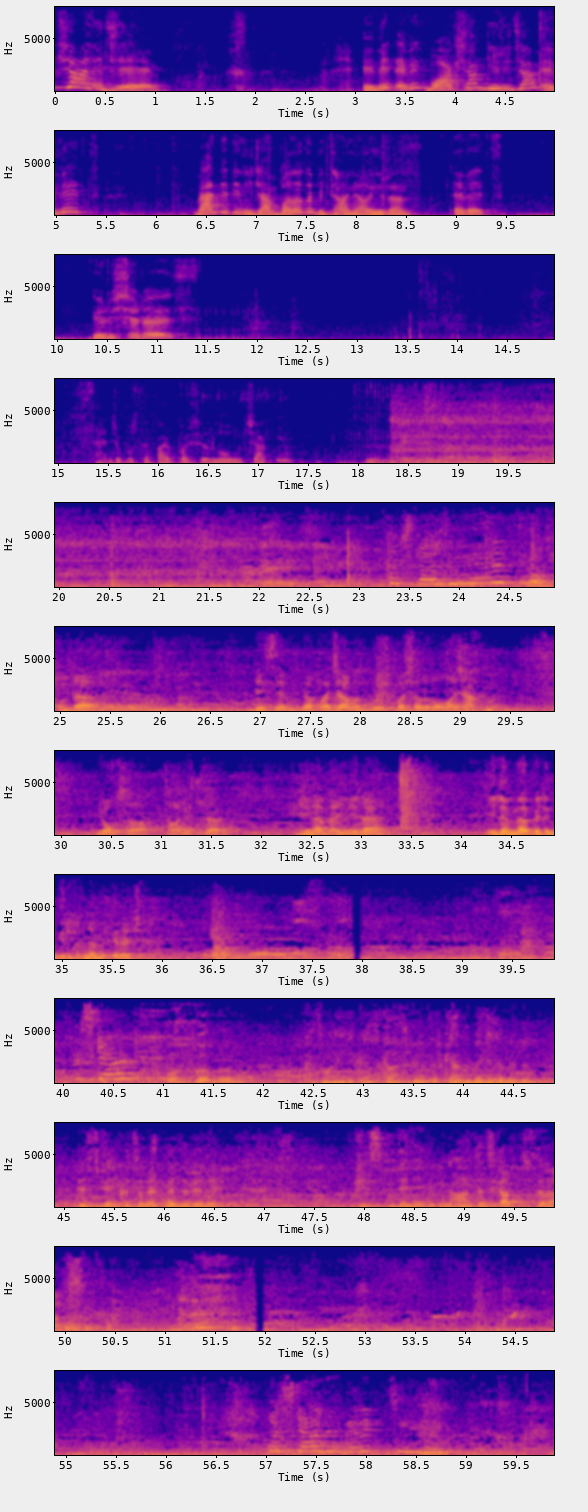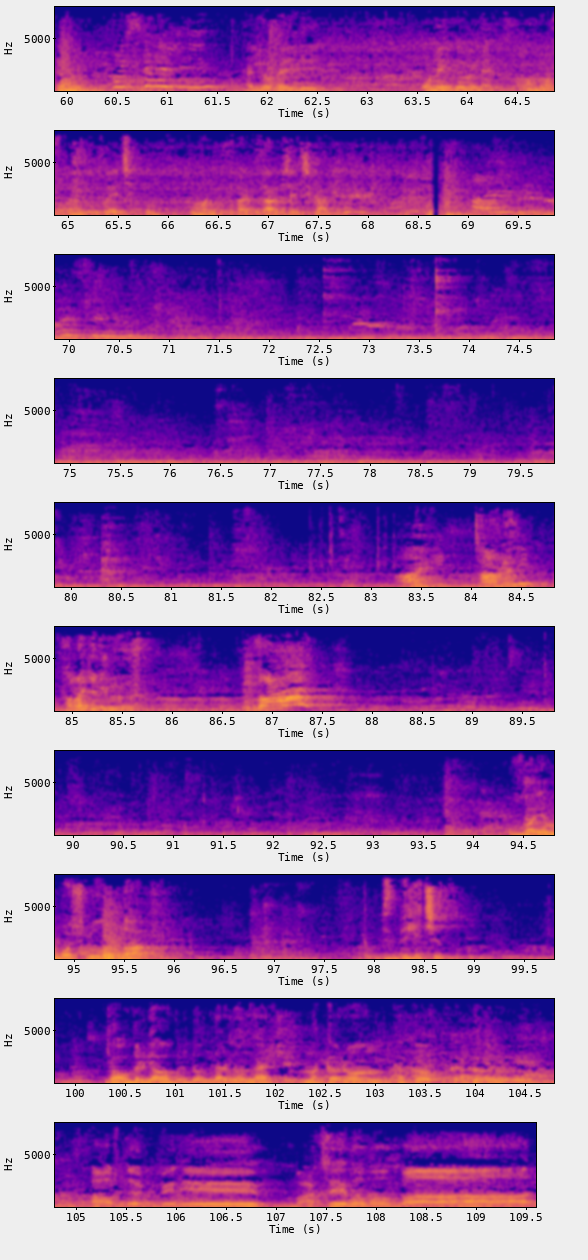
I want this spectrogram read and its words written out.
Jalecim. Evet evet bu akşam geleceğim evet. Ben de deneyeceğim bana da bir tane ayırın. Evet. Görüşürüz. Sence bu sefer başarılı olacak mı? Hoş geldiniz. Ya Suda, bizim yapacağımız bu iş başarılı olacak mı? Yoksa tarihte yine ve yine ilim ve bilim birbirine mi girecek? Hoş geldin. Hoş buldum. Kızım neydi kız? Kaç gündür kendime gelemedim. Resmin kutum etmedi beni. Bu kez bu deneydi beni arta çıkartırsın artık. Hoş geldin Derek'ciğim. Hello baby. O neydi öyle? Animasyonda uzaya çıktım. Umarım bu sefer güzel bir şey çıkar. Ay Tanrım sana geliyoruz. Uzay! Uzayın boşluğunda biz bir hiçiz. Yaldır yaldır dönder dönder. Makaron, kakao, kakao. Artık benim maksimumum var.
